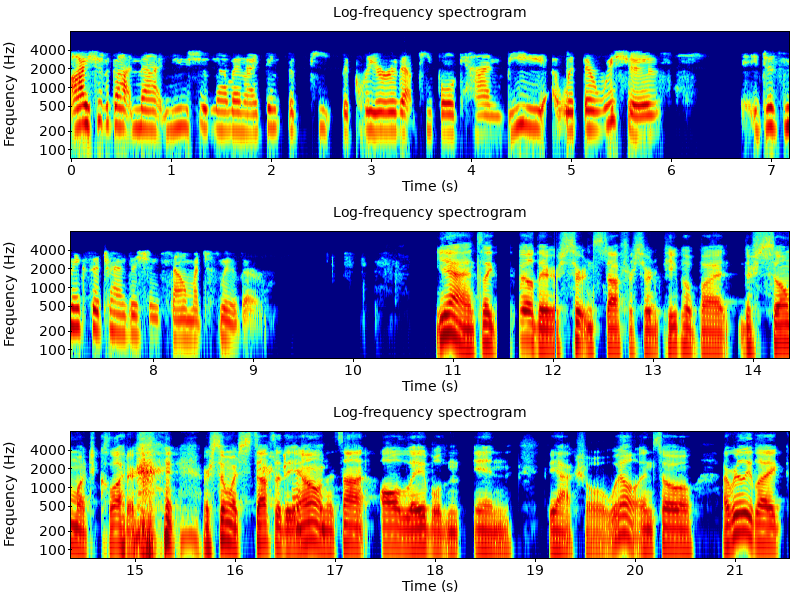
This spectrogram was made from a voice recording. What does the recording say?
I should have gotten that and you shouldn't have. And I think the, the clearer that people can be with their wishes, it just makes the transition so much smoother. Yeah, it's like well, there's certain stuff for certain people, but there's so much clutter or so much stuff that they own that's not all labeled in, in the actual will. And so I really like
